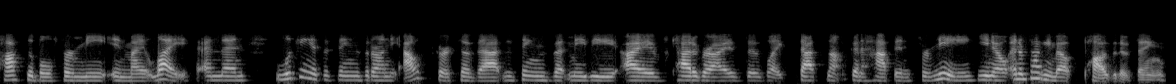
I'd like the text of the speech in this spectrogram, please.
possible for me in my life, and then looking at the things that are on the outskirts of that, the things that maybe I've categorized as like that's not going to happen for me, you know, and I'm talking about positive things,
